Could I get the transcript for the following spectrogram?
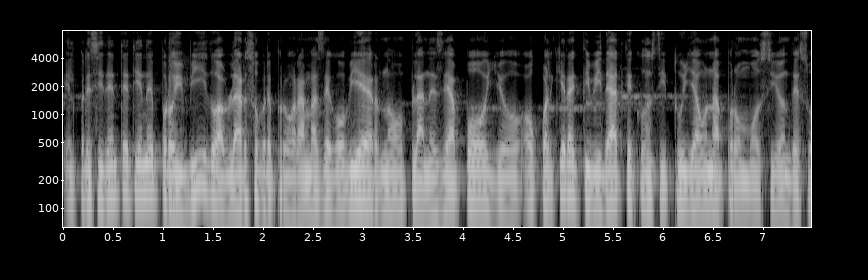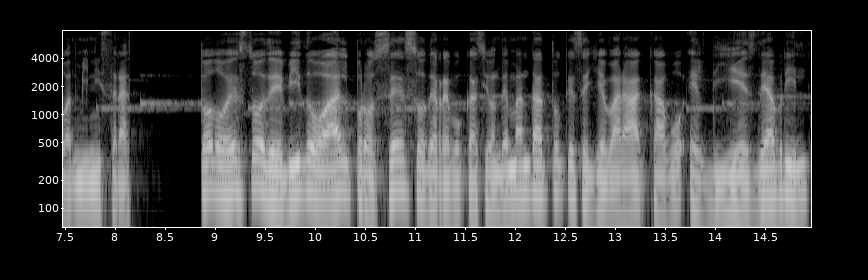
el presidente tiene prohibido hablar sobre programas de gobierno, planes de apoyo o cualquier actividad que constituya una promoción de su administración. Todo esto debido al proceso de revocación de mandato que se llevará a cabo el 10 de abril,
